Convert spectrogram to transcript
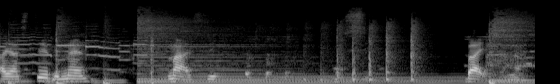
I am still remain Mazi. Bye for now.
